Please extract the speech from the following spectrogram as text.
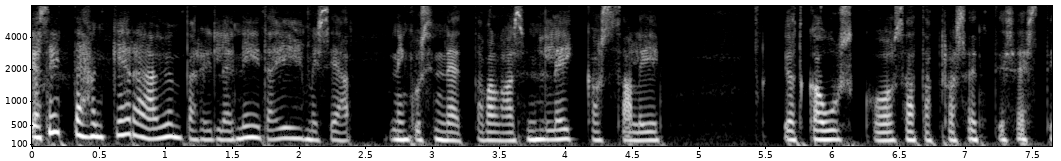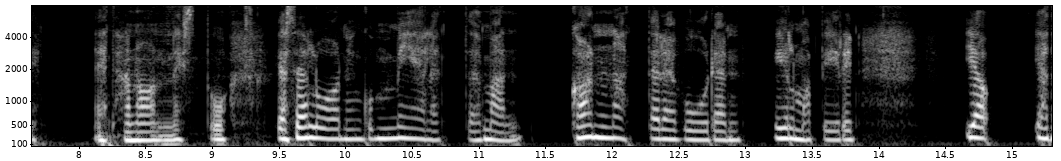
Ja sitten hän kerää ympärille niitä ihmisiä niin kuin sinne tavallaan sinne leikkaussaliin, jotka uskoo sataprosenttisesti, että hän onnistuu. Ja se luo niin kuin mielettömän kannattelevuuden ilmapiirin. Ja, ja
